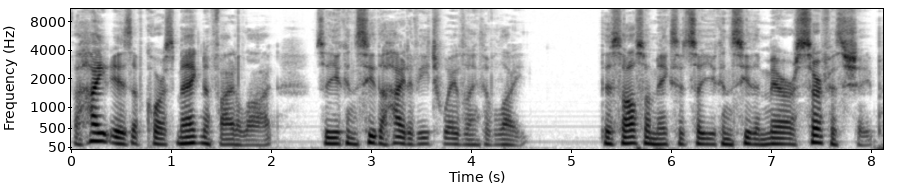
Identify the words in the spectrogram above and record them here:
The height is, of course, magnified a lot, so you can see the height of each wavelength of light. This also makes it so you can see the mirror surface shape.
